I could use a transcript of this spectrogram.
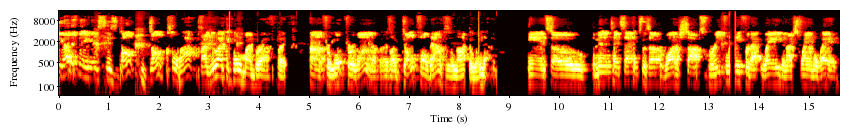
the other thing is, is don't don't collapse. I knew I could hold my breath, but uh, for mo- for long enough, I was like, don't fall down because it'll knock the wind out. And so the minute ten seconds was up, the water stops briefly for that wave, and I swam away.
